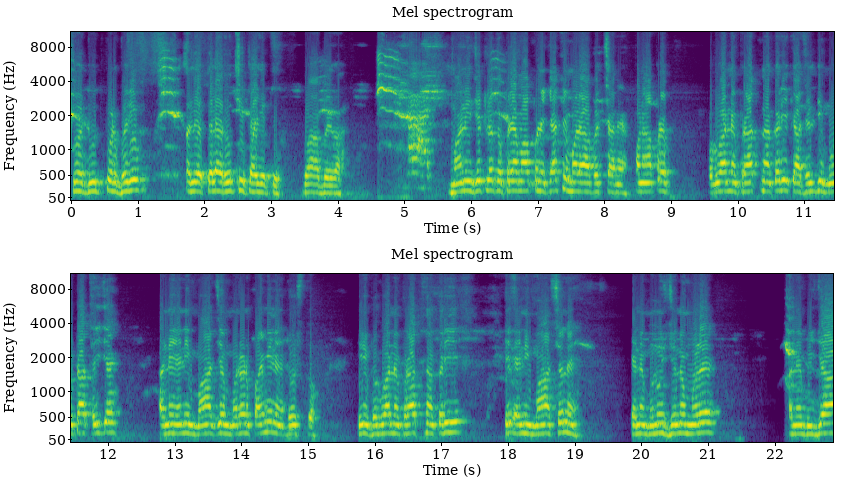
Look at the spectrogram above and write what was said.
તો દૂધ પણ ભર્યું અને પેલા રુચિ પાઈ હતું. વાહ ભાઈ વાહ. માની જેટલો તો પ્રેમ આપણને ક્યાંથી મળે આ બચ્ચાને? પણ આપણે ભગવાનને પ્રાર્થના કરી કે આ જલ્દી મોટા થઈ જાય અને એની માં જે મરણ પામી ને દોસ્તો, એ ભગવાનને પ્રાર્થના કરીએ કે એની માં છે ને, એને મનુષ્ય જન્મ મળે અને બીજા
